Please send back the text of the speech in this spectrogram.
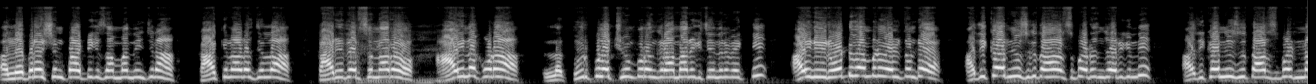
లిబరేషన్ పార్టీకి సంబంధించిన కాకినాడ జిల్లా కార్యదర్శి ఉన్నారో ఆయన కూడా తూర్పు లక్ష్మీపురం గ్రామానికి చెందిన వ్యక్తి. ఆయన ఈ రోడ్డు వెంబడి వెళ్తుంటే అధికార న్యూస్కు తారసపడడం జరిగింది. అధికార న్యూస్ తారసపడిన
